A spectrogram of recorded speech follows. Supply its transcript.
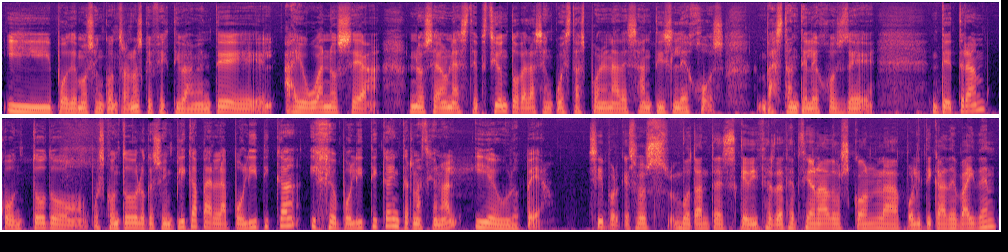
y podemos encontrarnos que efectivamente Iowa no sea, no sea una excepción. Todas las encuestas ponen a DeSantis lejos, bastante lejos de, de Trump, con todo, pues con todo lo que eso implica para la política y geopolítica internacional y europea. Sí, porque esos votantes que dices decepcionados con la política de Biden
